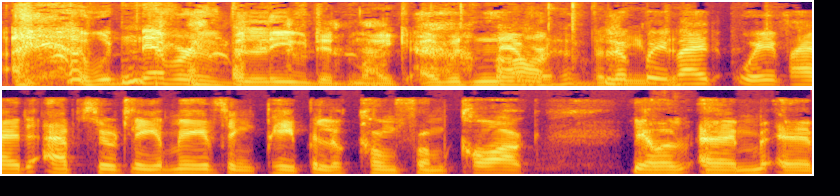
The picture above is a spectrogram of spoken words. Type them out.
I would never have believed it, Mike. I would never Oh, have believed look, we've it. had we've had absolutely amazing people who come from Cork. You know, um, uh,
